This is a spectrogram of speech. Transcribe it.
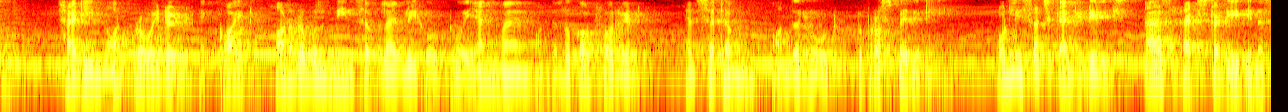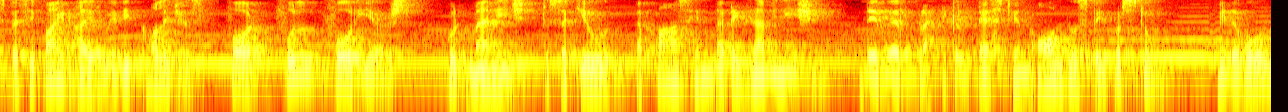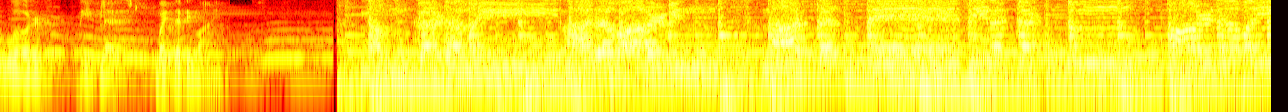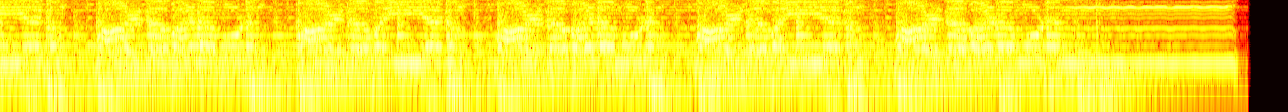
Had he not provided a quite honorable means of livelihood to a young man on the lookout for it and set him on the road to prosperity? Only such candidates as had studied in a specified Ayurvedic colleges for full four years could manage to secure a pass in that examination. There were practical tests in all those papers too. May the whole world be blessed by the divine. நம் கடமை அறவாழ்வின் பார்ப்பதே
